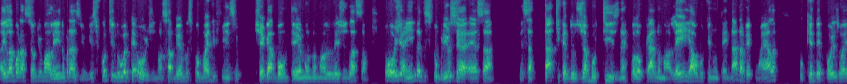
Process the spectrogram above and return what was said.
a elaboração de uma lei no Brasil. Isso continua até hoje. Nós sabemos como é difícil chegar a bom termo numa legislação. Hoje ainda descobriu-se essa essa tática dos jabutis, né? Colocar numa lei algo que não tem nada a ver com ela, o que depois vai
